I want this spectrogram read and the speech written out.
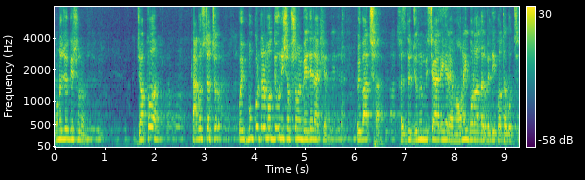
মনোযোগ দিয়ে শুনুন। যখন কাগজটা ওই মুকুটের মধ্যে উনি সবসময় বেঁধে রাখেন, ওই বাদশাহ হাজরত জুনুন মিসা আলাইহি রহমা অনেক বড় আল্লাহর বেলি কথা বলছি।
